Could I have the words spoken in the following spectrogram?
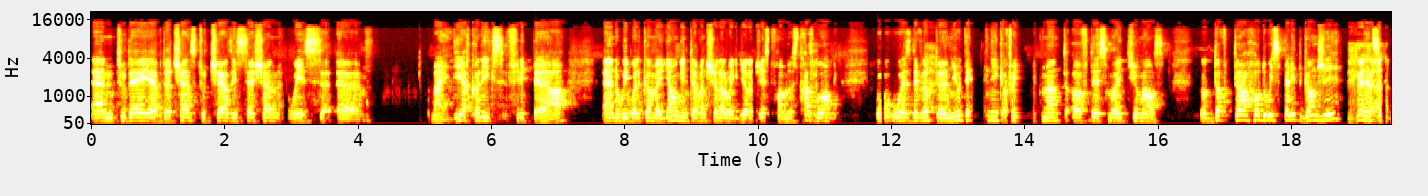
And today I have the chance to chair this session with uh, my dear colleagues, Philippe Pereira, and we welcome a young interventional radiologist from Strasbourg, who, has developed a new technique of treatment of desmoid tumors. So, doctor, how do we spell it? Gangi? That's it.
